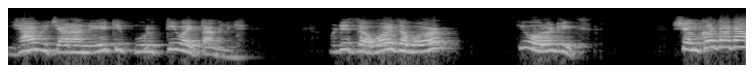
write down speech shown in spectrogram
ह्या विचाराने ती पुरती वैतागली. म्हणजे जवळजवळ ती ओरडलीच. शंकर दादा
